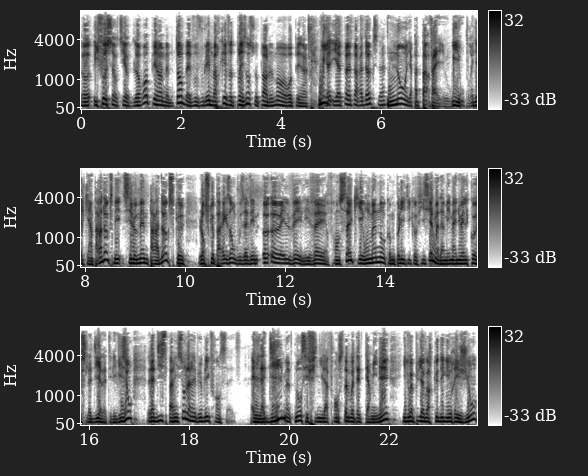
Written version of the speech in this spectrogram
euh, il faut sortir de l'Europe, et en même temps, ben, vous voulez marquer votre présence au Parlement européen. Oui, il y, a, pas un paradoxe là? Non, il n'y a pas de par... enfin oui, on pourrait dire qu'il y a un paradoxe, mais c'est le même paradoxe que lorsque, par exemple, vous avez EELV, les Verts français, qui ont maintenant comme politique officielle Madame Emmanuel Emmanuel Cos l'a dit à la télévision, la disparition de la République française. Elle l'a dit, maintenant c'est fini, la France, ça doit être terminé, il ne doit plus y avoir que des régions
